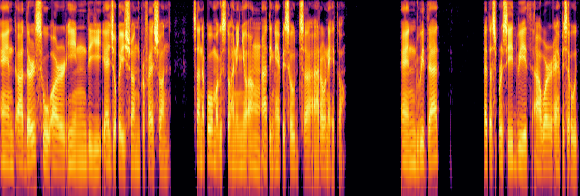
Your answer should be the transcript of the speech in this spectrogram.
and others who are in the education profession. Sana po magustuhan ninyo ang ating episode sa araw na ito. And with that, let us proceed with our episode.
